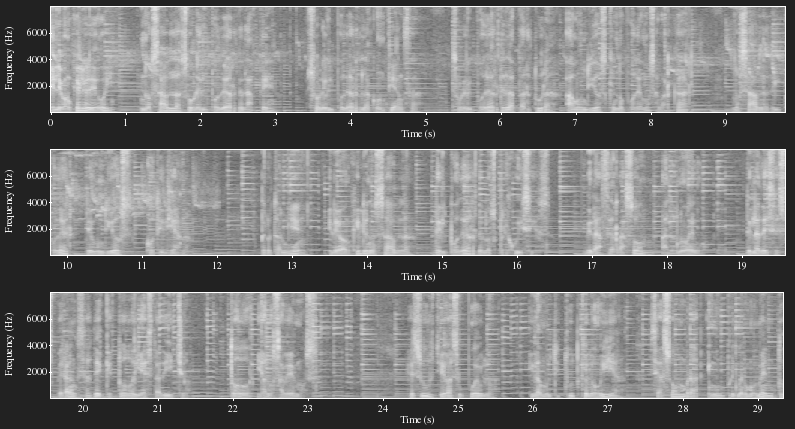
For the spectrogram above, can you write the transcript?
El Evangelio de hoy nos habla sobre el poder de la fe, sobre el poder de la confianza, sobre el poder de la apertura a un Dios que no podemos abarcar. Nos habla del poder de un Dios cotidiano. Pero también el Evangelio nos habla del poder de los prejuicios, de la cerrazón a lo nuevo, de la desesperanza de que todo ya está dicho, todo ya lo sabemos. Jesús llega a su pueblo y la multitud que lo oía se asombra en un primer momento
